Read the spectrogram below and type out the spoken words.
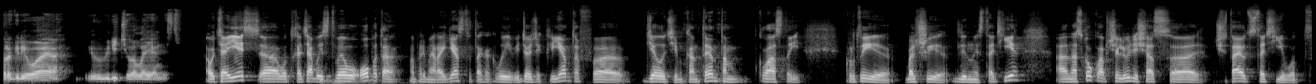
прогревая и увеличивая лояльность. А у тебя есть э, вот хотя бы из твоего опыта, например, агентство, так как вы ведете клиентов, э, делаете им контент там классный, крутые, большие, длинные статьи, а насколько вообще люди сейчас э, читают статьи? Вот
